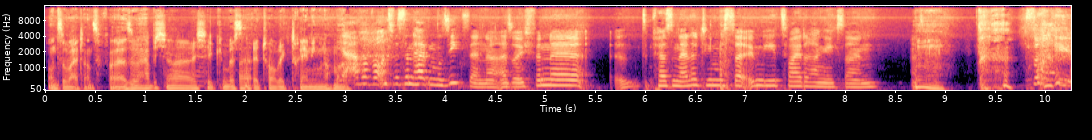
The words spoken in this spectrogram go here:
und so weiter und so fort. Also habe ich ja richtig ein bisschen Rhetoriktraining nochmal. Ja, aber bei uns, wir sind halt ein Musiksender. Also ich finde, äh, Personality muss da irgendwie zweitrangig sein. Also, sorry,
